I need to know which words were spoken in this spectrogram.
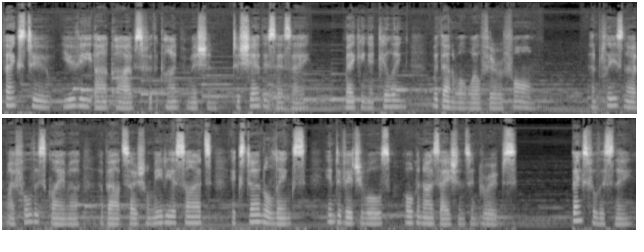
Thanks to UV Archives for the kind permission to share this essay, Making a Killing with Animal Welfare Reform. And please note my full disclaimer about social media sites, external links, individuals, organizations, and groups. Thanks for listening.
